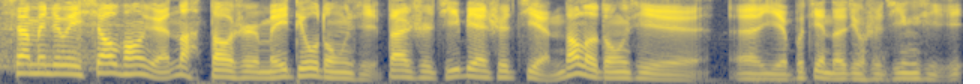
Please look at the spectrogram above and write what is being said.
下面这位消防员呢，倒是没丢东西，但是即便是捡到了东西，呃，也不见得就是惊喜。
